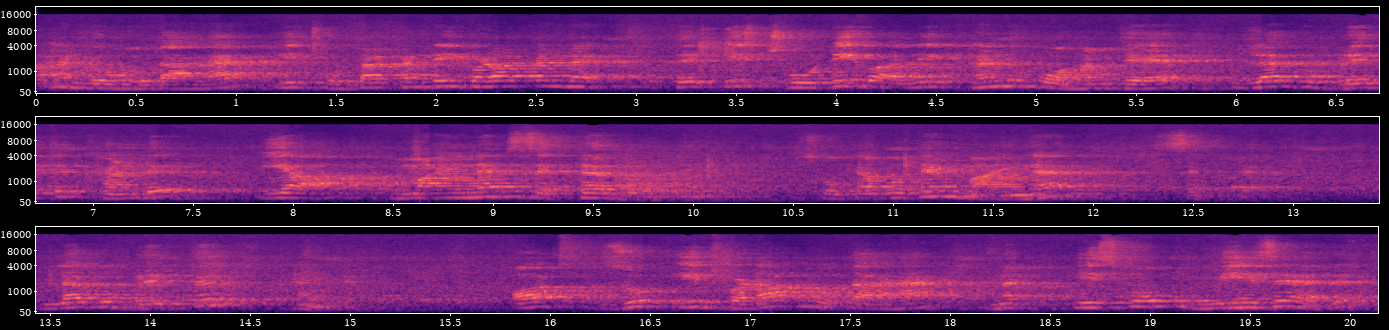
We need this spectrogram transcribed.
खंड होता है, ये छोटा खंड ही बड़ा खंड है। तो इस छोटे वाले खंड को हम जो है लघु वृत्त खंड या माइनर सेक्टर बोलते हैं। इसको क्या बोलते हैं? माइनर सेक्टर लघु वृत्त खंड। और जो ये बड़ा होता है, न, इसको मेजर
